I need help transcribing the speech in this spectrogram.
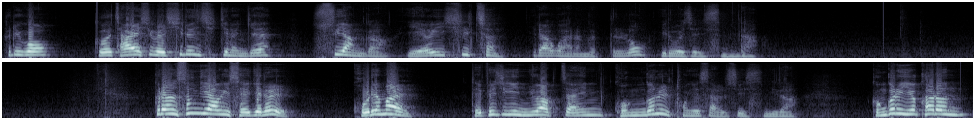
그리고 그 자의식을 실현시키는 게 수양과 예의 실천이라고 하는 것들로 이루어져 있습니다. 그러한 성리학의 세계를 고려말 대표적인 유학자인 권건을 통해서 알 수 있습니다. 권건의 역할은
